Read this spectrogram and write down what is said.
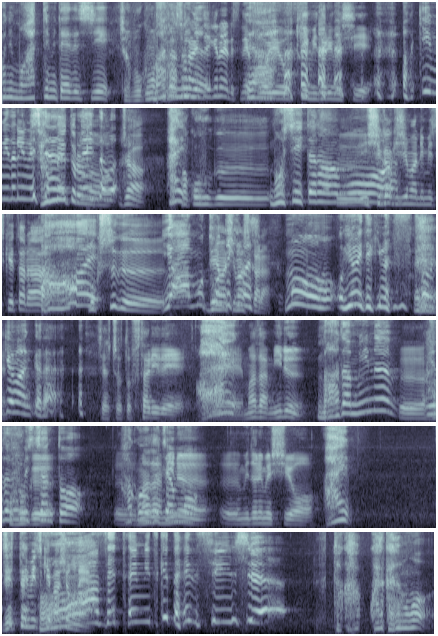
ここにも会ってみたいですしじゃあ僕も探さないといけないですね、こういう大きい緑虫 大きい緑虫3メートルのじゃあ、はい、ハコフグもしいたらもう。石垣島に見つけたら僕すぐ電話しますから。もう泳いできます東京湾から、じゃあちょっと二人で、はい、えー、まだ見ぬまだ見ぬ緑虫ちゃんとハコフグちゃんも。ま緑虫を。はい。絶対見つけましょうね。絶対見つけたいです新種とかこれからも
